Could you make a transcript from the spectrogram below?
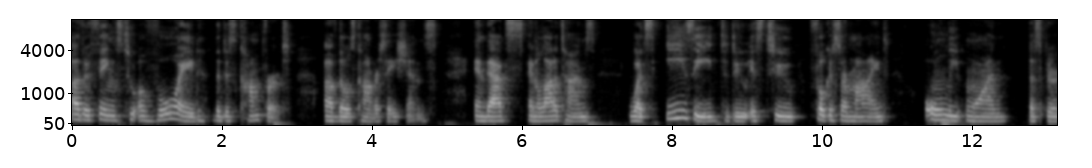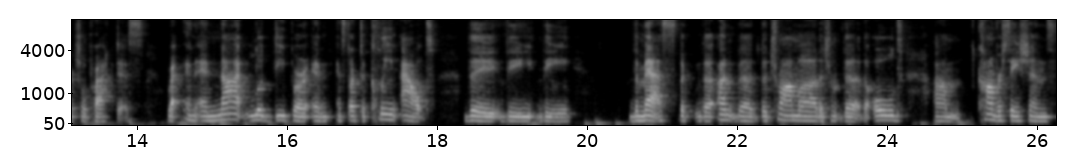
other things to avoid the discomfort of those conversations. And that's, and a lot of times, what's easy to do is to focus our mind only on the spiritual practice right and and not look deeper and and start to clean out the the the the mess the the the, the trauma the the the old um, conversations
